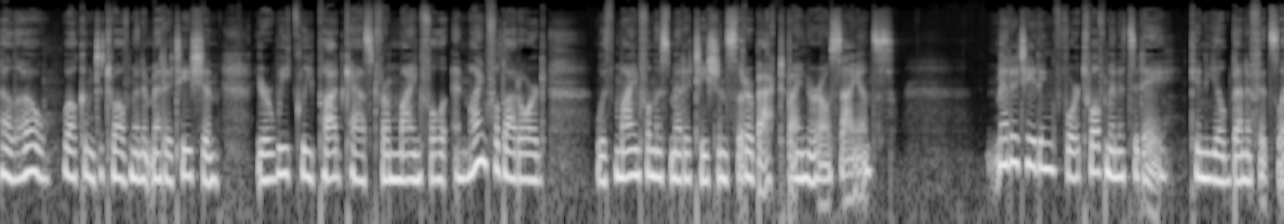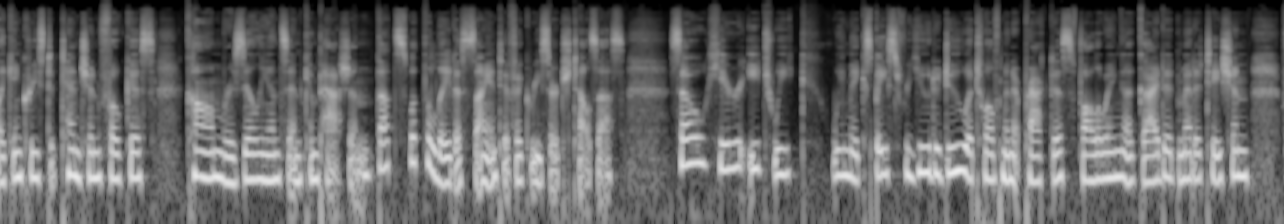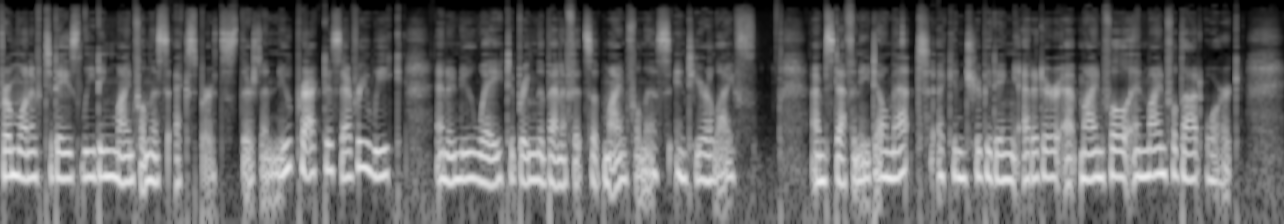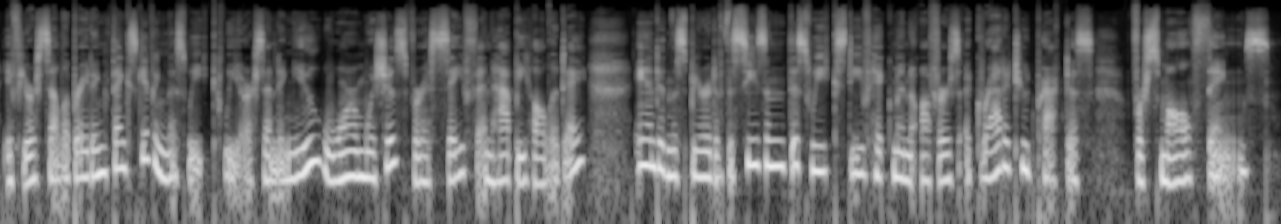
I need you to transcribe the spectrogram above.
Hello, welcome to 12 Minute Meditation, your weekly podcast from Mindful and Mindful.org with mindfulness meditations that are backed by neuroscience. Meditating for 12 minutes a day can yield benefits like increased attention, focus, calm, resilience, and compassion. That's what the latest scientific research tells us. So, here each week, we make space for you to do a 12 minute practice following a guided meditation from one of today's leading mindfulness experts. There's a new practice every week and a new way to bring the benefits of mindfulness into your life. I'm Stephanie Domet, a contributing editor at Mindful and Mindful.org. If you're celebrating Thanksgiving this week, we are sending you warm wishes for a safe and happy holiday. And in the spirit of the season, this week, Steve Hickman offers a gratitude practice for small things.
